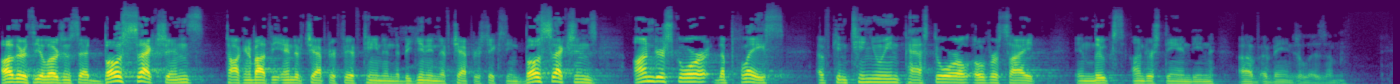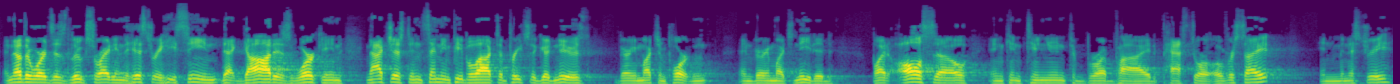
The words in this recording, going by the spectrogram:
other theologian said both sections, talking about the end of chapter 15 and the beginning of chapter 16, both sections underscore the place of continuing pastoral oversight in Luke's understanding of evangelism. In other words, as Luke's writing the history, he's seen that God is working not just in sending people out to preach the good news, very much important and very much needed, but also in continuing to provide pastoral oversight in ministry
